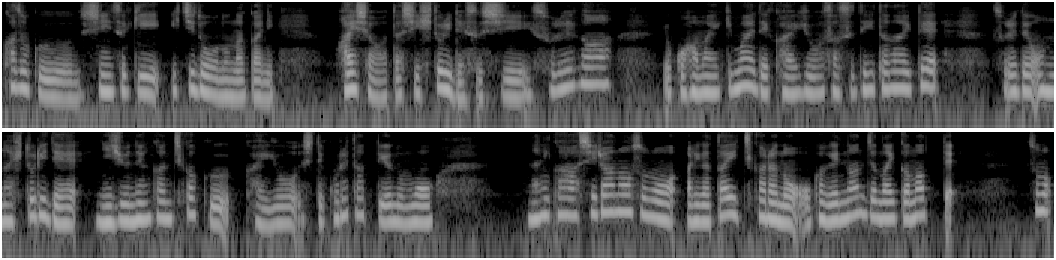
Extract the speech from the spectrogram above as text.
家族親戚一同の中に歯医者は私一人ですしそれが横浜駅前で開業させていただいてそれで女一人で20年間近く開業してこれたっていうのも何かしらのそのありがたい力のおかげなんじゃないかなって。その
